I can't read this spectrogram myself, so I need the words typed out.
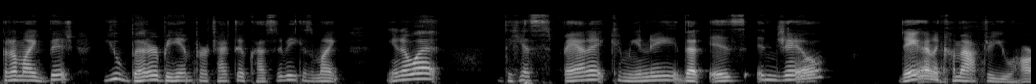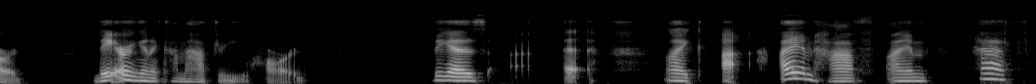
but I'm like, bitch, you better be in protective custody because I'm like, you know what? The Hispanic community that is in jail, they're gonna come after you hard. They are gonna come after you hard because, uh, like, I, I am half, I am half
